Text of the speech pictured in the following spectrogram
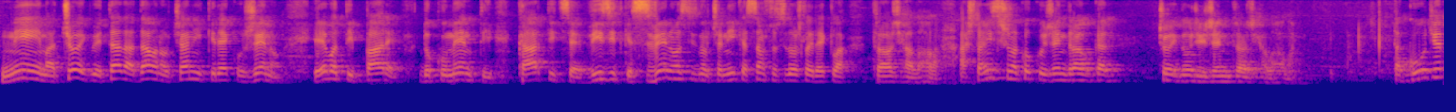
Nema, čovjek bi je tada dao novčanik i rekao, ženo, evo ti pare, dokumenti, kartice, vizitke, sve nosi iz novčanika, sam što si došla i rekla, traži halala. A šta misliš na koliko je ženi drago kad čovjek dođe i ženi traži halala? Također,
